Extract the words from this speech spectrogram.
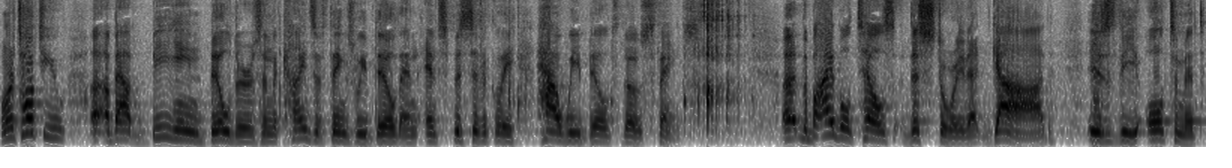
I want to talk to you uh, about being builders and the kinds of things we build, and, and specifically how we build those things. Uh, the Bible tells this story that God is the ultimate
